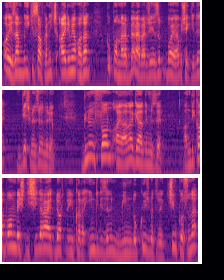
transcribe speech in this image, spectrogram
O yüzden bu iki safkanı hiç ayrım yapmadan kuponlara beraberce yazıp boya bu şekilde geçmenizi öneriyorum. Günün son ayağına geldiğimizde handikap 15 dişilere ait 4 ve yukarı İngilizlerin 1900 metrelik çimkosunda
